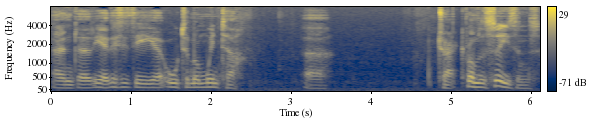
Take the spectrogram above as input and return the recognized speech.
And uh, yeah, this is the uh, autumn and winter uh, track from the seasons.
